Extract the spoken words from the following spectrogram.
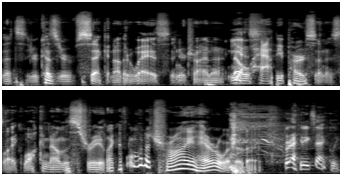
that's you're because you're sick in other ways, and you're trying to. No Yes. happy person is like walking down the street like I think I'm gonna try heroin today. right exactly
